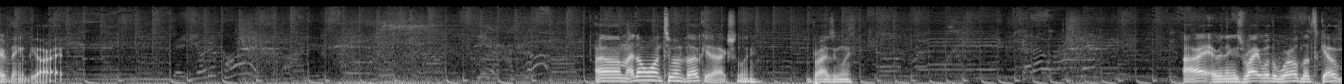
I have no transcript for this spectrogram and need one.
everything will be all right. Um, I don't want to invoke it actually, surprisingly. All right, everything's right with the world. Let's go.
